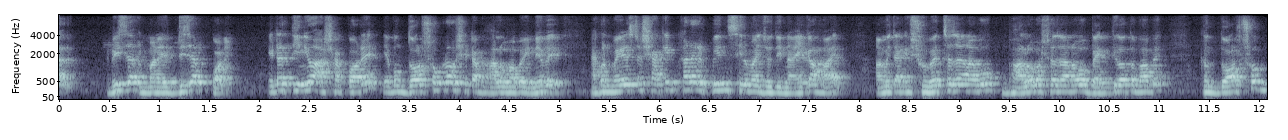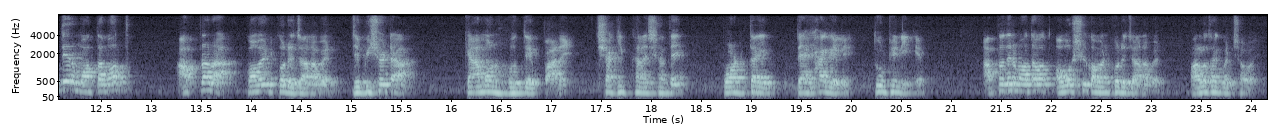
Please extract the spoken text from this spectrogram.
রিজার্ভ মানে রিজার্ভ করে এটা তিনিও আশা করে এবং দর্শকরাও সেটা ভালোভাবেই নেবে। এখন মেগাস্টার শাকিব খানের প্রিন্স সিনেমায় যদি নায়িকা হয়, আমি তাকে শুভেচ্ছা জানাব, ভালোবাসা জানাব ব্যক্তিগতভাবে। এখন দর্শকদের মতামত আপনারা কমেন্ট করে জানাবেন যে বিষয়টা কেমন হতে পারে। শাকিব খানের সাথে পর্দায় দেখা গেলে তুটিনিকে আপনাদের মতামত অবশ্যই কমেন্ট করে জানাবেন। ভালো থাকবেন সবাই।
